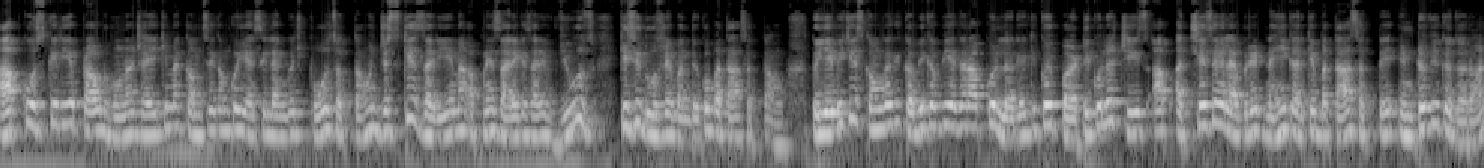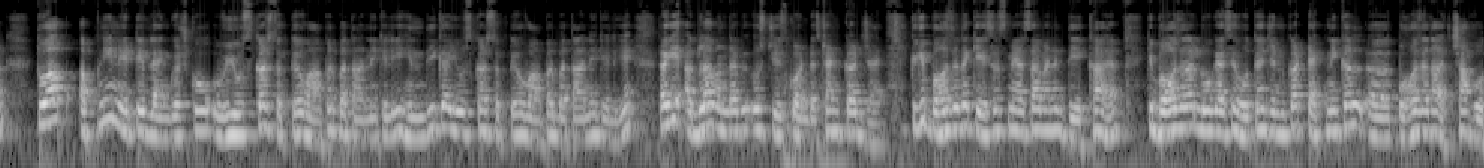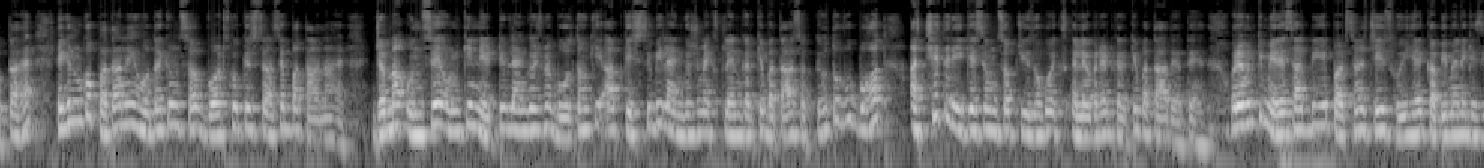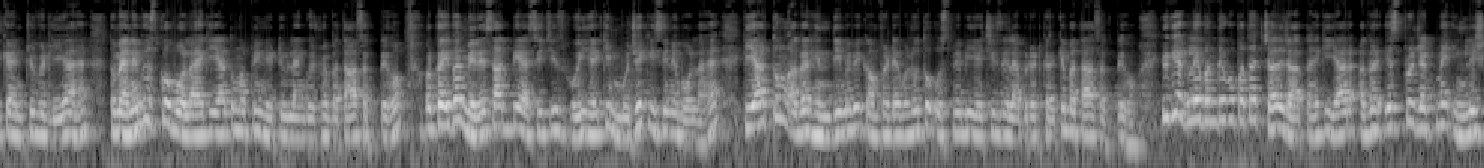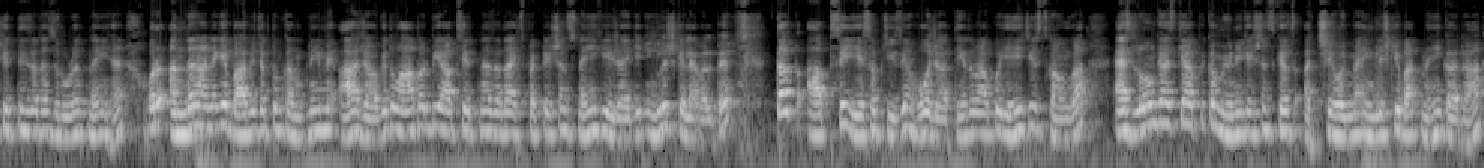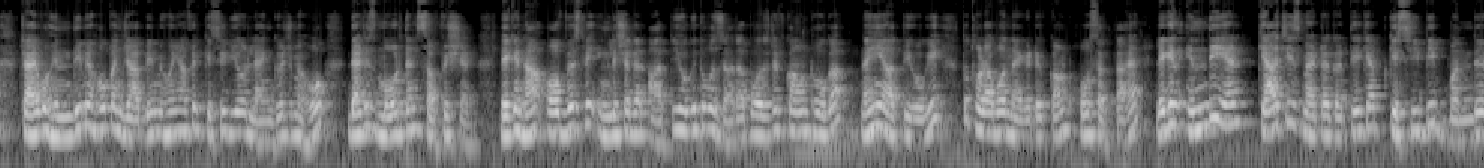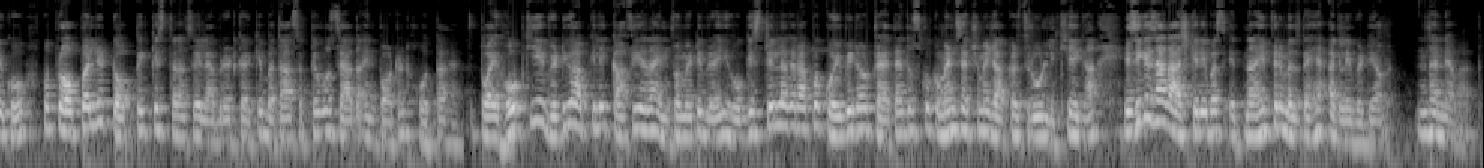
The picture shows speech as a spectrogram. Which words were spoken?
आपको उसके लिए प्राउड होना चाहिए कि मैं कम से कम कोई ऐसी लैंग्वेज बोल सकता हूँ, जिसके ज़रिए मैं अपने सारे के सारे व्यूज़ किसी दूसरे बंदे को बता सकता हूँ। तो ये भी चीज़ कहूँगा कि कभी कभी अगर आपको लगे कि कोई पर्टिकुलर चीज़ आप अच्छे से एलेबोरेट नहीं करके बता सकते इंटरव्यू के दौरान तो आप अपनी नेटिव लैंग्वेज को यूज़ कर सकते हो, वहाँ पर बताने के लिए, हिंदी का यूज़ कर सकते हो, वहाँ पर बताने के लिए, ताकि अगला बंदा भी उस चीज़ को अंडरस्टैंड कर जाए। क्योंकि बहुत ज़्यादा केसेस में ऐसा मैंने देखा है कि बहुत ज़्यादा लोग ऐसे होते हैं जिनका टेक्निकल बहुत ज़्यादा अच्छा होता है लेकिन उनको पता नहीं होता कि उन सब वर्ड्स को किस तरह से बताना है। जब मैं उनसे, उनकी नेटिव लैंग्वेज में बोलता हूँ कि आप किसी भी लैंग्वेज में एक्सप्लेन करके बता सकते हो तो वो बहुत अच्छे तरीके से उन सब चीज़ों को एलिबरेट करके बता देते हैं। और इवन कि मेरे साथ भी ये पर्सनल चीज़ हुई है, कभी मैंने किसी का इंटरव्यू लिया है तो मैंने भी उसको बोला है कि यार तुम अपनी नेटिव लैंग्वेज में बता सकते हो। और कई बार मेरे साथ भी ऐसी चीज़ हुई है कि मुझे किसी ने बोला है कि यार तुम अगर हिंदी में भी कंफर्टेबल हो तो उसमें भी ये चीज़ एलेबोरेट करके बता सकते हो। क्योंकि अगले बंदे को पता चल जाता है कि यार अगर इस प्रोजेक्ट में इंग्लिश की इतनी ज़्यादा ज़रूरत नहीं है। और अंदर आने के बाद भी जब तुम कंपनी में आ जाओगे तो वहाँ पर भी आपसे इतना ज़्यादा एक्सपेक्टेशन नहीं की जाएगी इंग्लिश के लेवल पे। तब आपसे ये सब चीज़ें हो जाती हैं। तो मैं आपको यही चीज़ कहूँगा एज लॉन्ग एज कि आपके कम्युनिकेशन स्किल्स अच्छे हो, मैं इंग्लिश की बात नहीं कर रहा, चाहे वो हिंदी में हो, पंजाबी में हो, या फिर किसी भी और लैंग्वेज में हो that is more than sufficient लेकिन हाँ ऑब्वियसली इंग्लिश अगर आती होगी तो वो ज़्यादा पॉजिटिव काउंट होगा, नहीं आती होगी तो थोड़ा बहुत नेगेटिव काउंट हो सकता है। लेकिन इन दी एंड क्या चीज़ मैटर करती है कि आप किसी भी बंदे को, वो प्रॉपरली टॉपिक किस तरह से इलेबोरेट करके बता सकते हो, वो ज़्यादा इंपॉर्टेंट होता है। तो आई होप कि ये वीडियो आपके लिए काफ़ी ज़्यादा इन्फॉर्मेटिव रही होगी। स्टिल अगर आपका कोई भी डाउट रहता है तो उसको कमेंट सेक्शन में जाकर ज़रूर लिखिएगा। इसी के साथ आज के लिए बस इतना ही, फिर मिलते हैं अगले वीडियो में। धन्यवाद।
